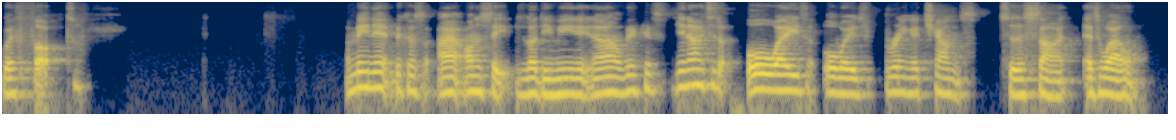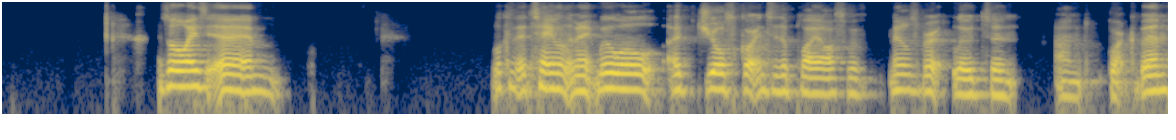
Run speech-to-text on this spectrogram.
we're fucked. I mean it because I honestly bloody mean it now because United always, always bring a chance to the side as well. As always, um, look at the table at the minute. We will have just got into the playoffs with Middlesbrough, Luton, and Blackburn.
